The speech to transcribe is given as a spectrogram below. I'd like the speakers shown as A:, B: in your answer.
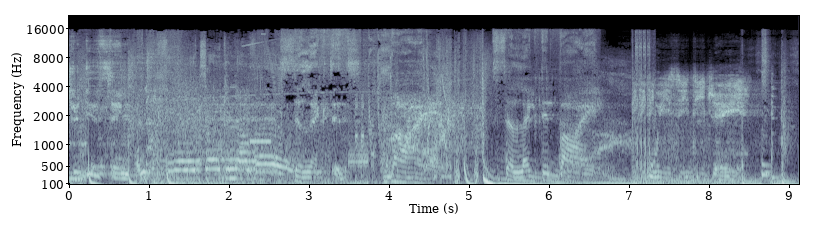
A: Introducing. Selected by. Selected by. Wizi DJ.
